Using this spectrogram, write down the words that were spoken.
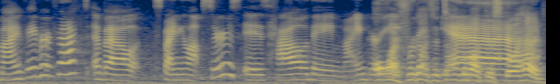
my favorite fact about spiny lobsters is how they migrate. Oh, I forgot to talk yeah. about this. Go ahead.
